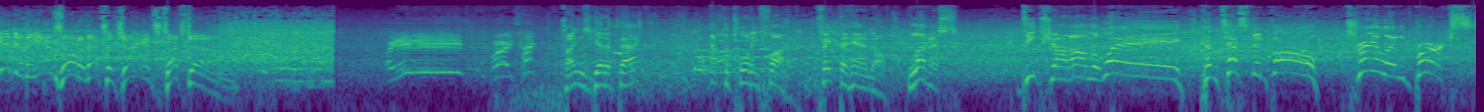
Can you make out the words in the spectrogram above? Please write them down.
into the end zone, and that's a Giants touchdown. Titans get it back at the 25. Fake the handoff. Levis. Deep shot on the way. Contested ball. Treylon Burks.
